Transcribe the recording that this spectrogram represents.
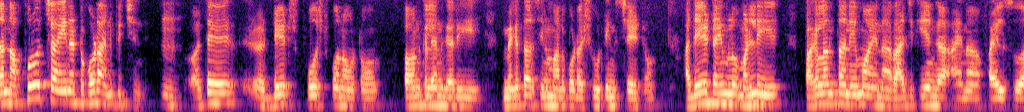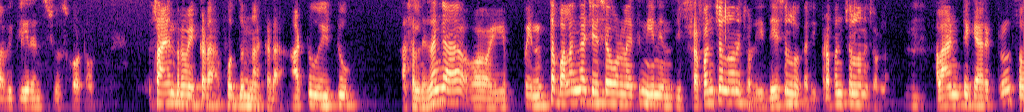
దాన్ని అప్రోచ్ అయినట్టు కూడా అనిపించింది. ఉమ్. అయితే డేట్స్ పోస్ట్ పోన్ అవటం పవన్ కళ్యాణ్ గారి మిగతా సినిమాలు కూడా షూటింగ్స్ చేయటం అదే టైంలో మళ్ళీ పగలంతానేమో ఆయన రాజకీయంగా ఆయన ఫైల్స్ అవి క్లియరెన్స్ చూసుకోవటం సాయంత్రం ఇక్కడ పొద్దున్న అక్కడ అటు ఇటు అసలు నిజంగా ఇంత బలంగా చేసేవాళ్ళని అయితే నేను ఈ ప్రపంచంలోనే చూడలేదు ఈ దేశంలో కాదు ఈ ప్రపంచంలోనే చూడలేదు ఉమ్. అలాంటి క్యారెక్టర్ సో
